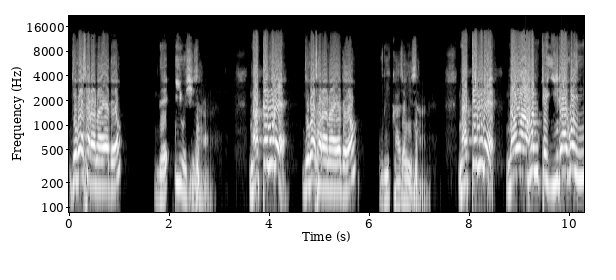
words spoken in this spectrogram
누가 살아나야 돼요? 내 이웃이 살아나야 돼. 나 때문에 누가 살아나야 돼요? 우리 가정이 살아나야 돼. 나 때문에 나와 함께 일하고 있는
